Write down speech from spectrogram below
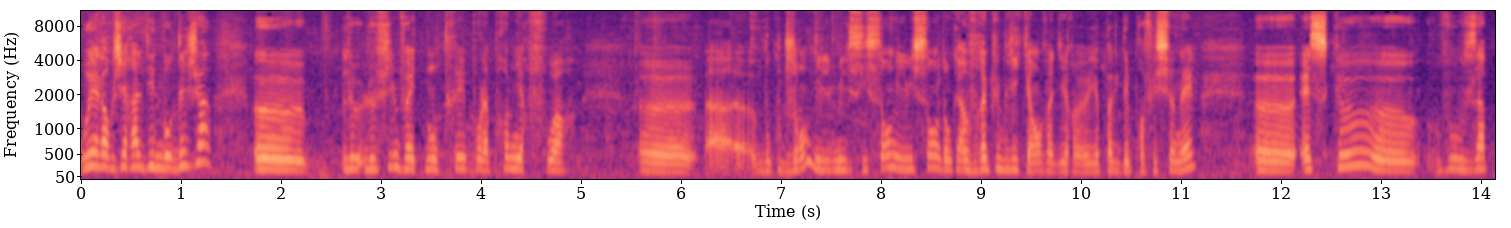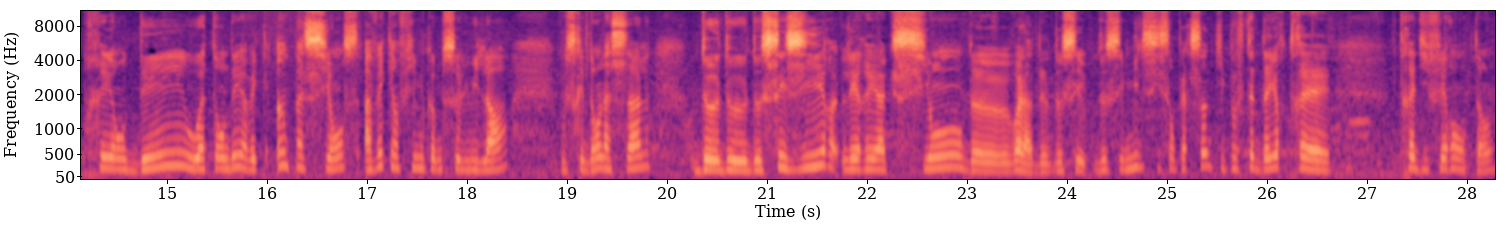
Oui, alors Géraldine, bon déjà, euh, le, film va être montré pour la première fois euh, à beaucoup de gens, 1600, 1800, donc un vrai public, hein, on va dire, il n'y a pas que des professionnels. Euh, est-ce que vous appréhendez ou attendez avec impatience, avec un film comme celui-là, vous serez dans la salle, de, saisir les réactions de ces 1600 personnes qui peuvent être d'ailleurs très, très différentes hein.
